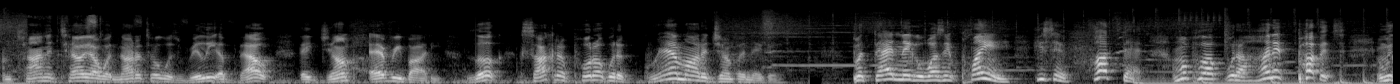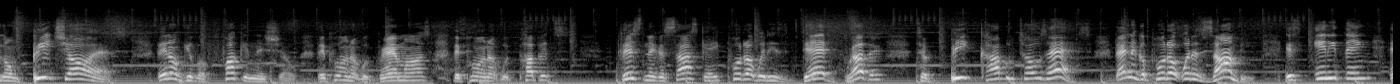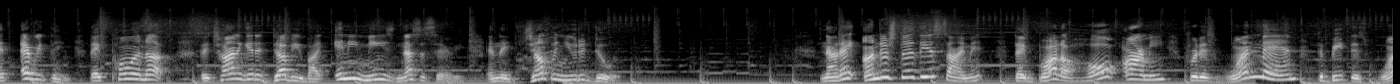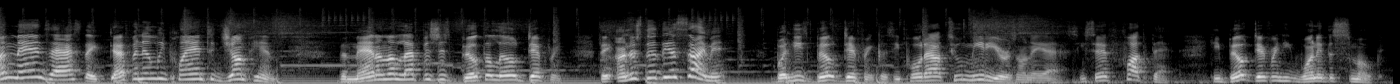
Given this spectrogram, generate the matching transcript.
I'm trying to tell y'all what Naruto was really about. They jump everybody. Look, Sakura pulled up with a grandma to jump a nigga. But that nigga wasn't playing. He said, fuck that. I'm gonna pull up with a hundred puppets and we gonna beat y'all ass. They don't give a fuck in this show. They pulling up with grandmas, they pulling up with puppets. This nigga Sasuke pulled up with his dead brother to beat Kabuto's ass. That nigga pulled up with a zombie. It's anything and everything. They pulling up. They trying to get a W by any means necessary, and they jumping you to do it. Now they understood the assignment. They brought a whole army for this one man to beat this one man's ass. They definitely planned to jump him. The man on the left is just built a little different. They understood the assignment, but he's built different because he pulled out two meteors on their ass. He said, fuck that. He built different. He wanted the smoke.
